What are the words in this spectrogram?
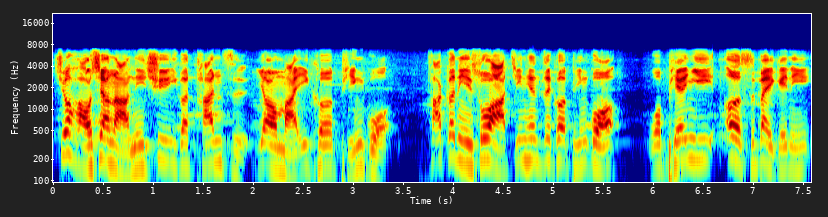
就好像啊，你去一个摊子要买一颗苹果，他跟你说啊，今天这颗苹果我便宜二十倍给你，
